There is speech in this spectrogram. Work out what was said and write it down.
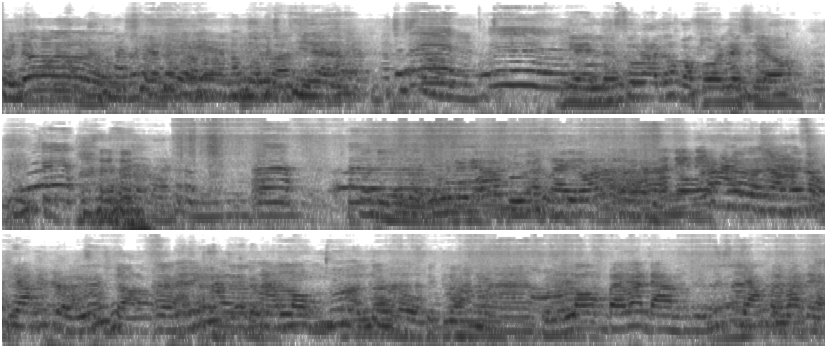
rồi đó làm người cái gì vậy vậy là sura nó vào con là chiều gì nữa อันนี้นี่ให้เรายังไม่หรอกยังเอออันนี้ให้เรามาลงลงแปลว่าดำยังแปลว่าแดง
